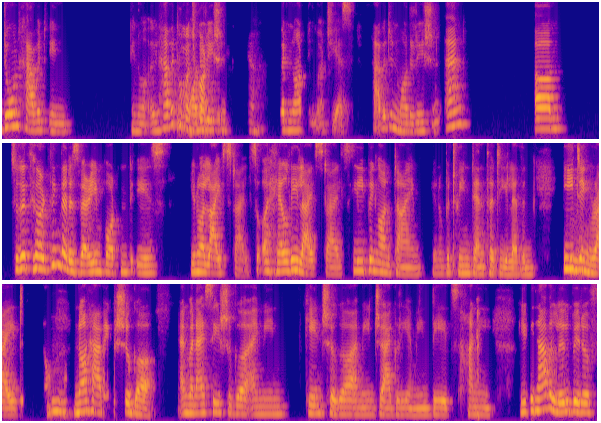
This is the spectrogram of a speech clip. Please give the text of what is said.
Don't have it in, you know, have it too in moderation. Yeah. But not too much, yes. Have it in moderation. And um, so the third thing that is very important is you know a lifestyle so a healthy lifestyle sleeping on time you know between 10 30 11 eating mm-hmm. right you know, mm-hmm. not having sugar and when i say sugar i mean cane sugar i mean jaggery i mean dates honey you can have a little bit of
